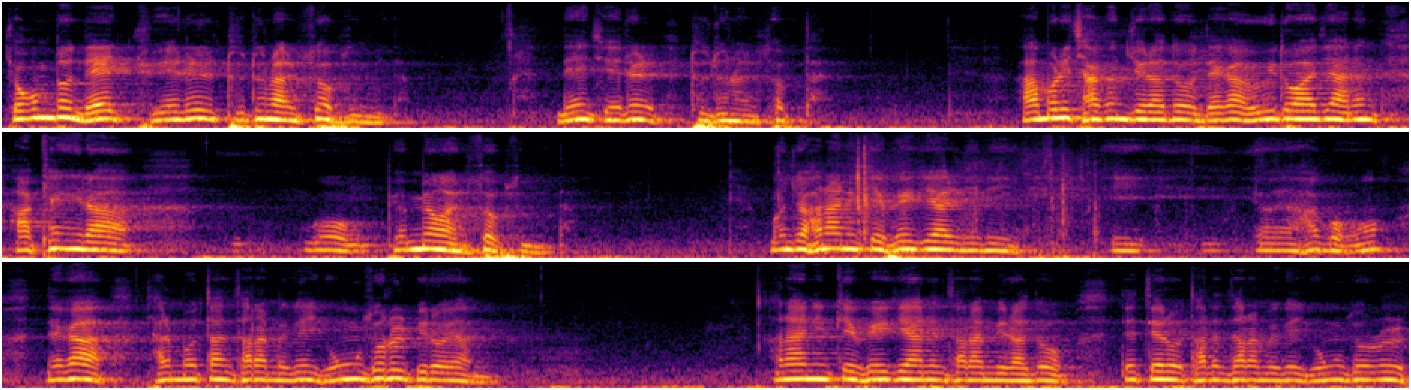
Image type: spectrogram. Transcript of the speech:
조금도 내 죄를 두둔할 수 없습니다. 내 죄를 두둔할 수 없다. 아무리 작은 죄라도 내가 의도하지 않은 악행이라 고 변명할 수 없습니다. 먼저 하나님께 회개할 일이어야 하고 내가 잘못한 사람에게 용서를 빌어야. 하나님께 회개하는 사람이라도 때때로 다른 사람에게 용서를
